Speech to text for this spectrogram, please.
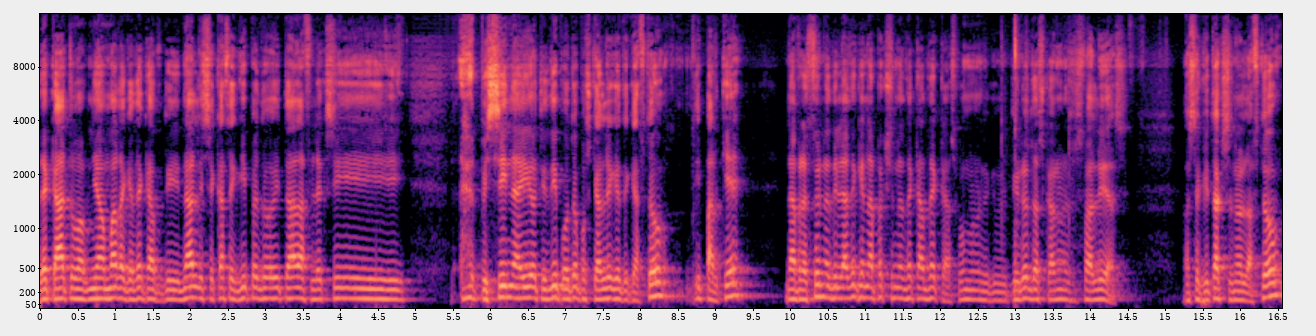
10 άτομα από μια ομάδα και 10 από την άλλη σε κάθε γήπεδο, είτε άλλα φλεξί, πισίνα ή οτιδήποτε, όπως και λέγεται και αυτό, ή παρκέ. Να βρεθούν δηλαδή και να παίξουν 10-10, ας πούμε, τηρώντας κανόνες ασφαλείας. Α το κοιτάξουν όλο αυτό.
